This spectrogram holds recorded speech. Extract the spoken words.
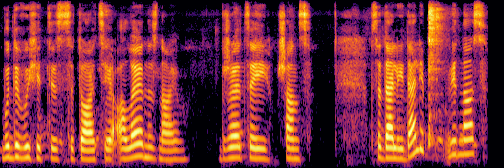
буде вихід із ситуації. Але не знаю, вже цей шанс все далі і далі від нас.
